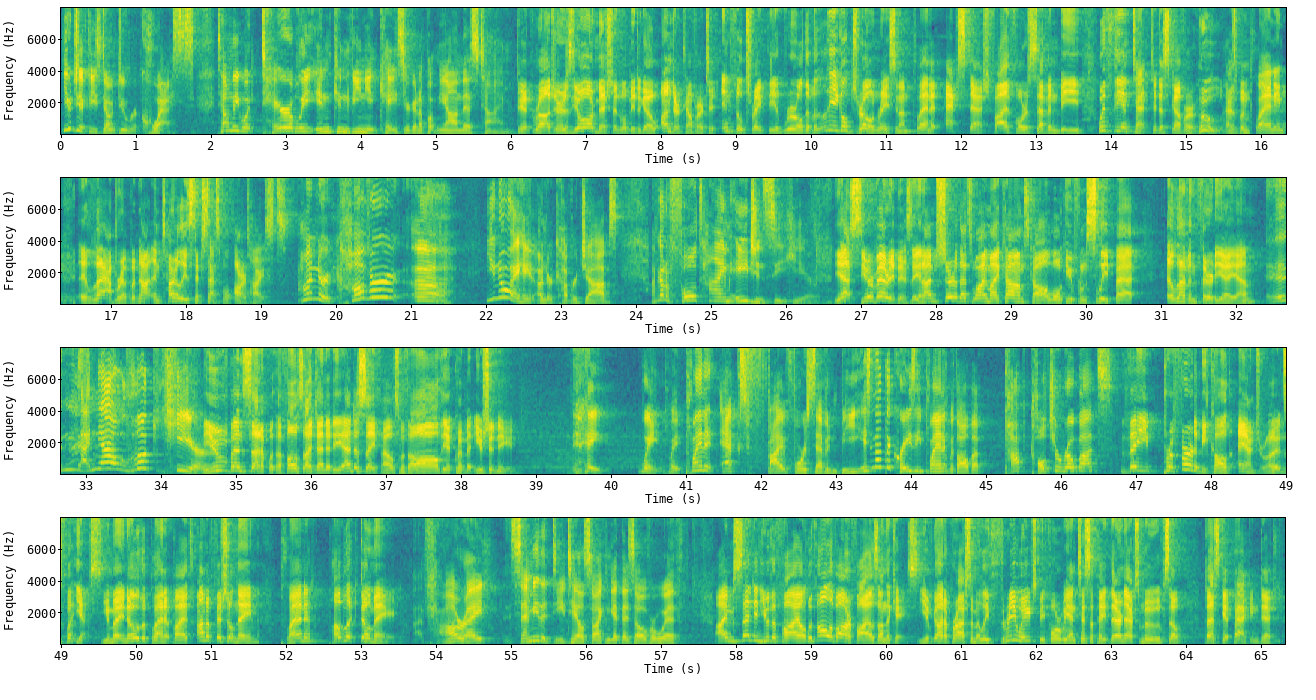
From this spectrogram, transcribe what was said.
You jiffies don't do requests. Tell me what terribly inconvenient case you're gonna put me on this time. Dick Rogers, your mission will be to go undercover to infiltrate the world of illegal drone racing on planet X 547b with the intent to discover who has been planning elaborate but not entirely successful art heists. Undercover? Ugh. You know I hate undercover jobs. I've got a full time agency here. Yes, you're very busy, and I'm sure that's why my comms call woke you from sleep at 11:30 a.m. Uh, now, look here. You've been set up with a false identity and a safe house with all the equipment you should need. Hey, wait, wait. Planet X547b? Isn't that the crazy planet with all the pop culture robots? They prefer to be called androids, but yes, you may know the planet by its unofficial name, Planet Public Domain. All right. Send me the details so I can get this over with. I'm sending you the file with all of our files on the case. You've got approximately three weeks before we anticipate their next move, so best get packing, Dick.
